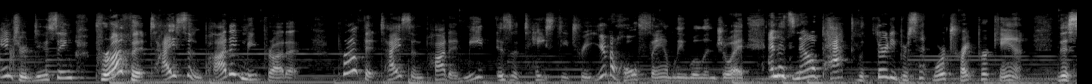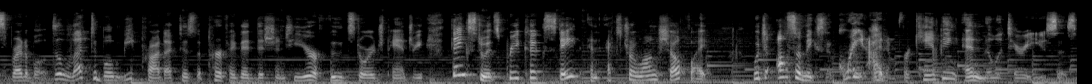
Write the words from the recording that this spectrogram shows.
Introducing Prophet Tyson Potted Meat Product. Prophet Tyson Potted Meat is a tasty treat your whole family will enjoy, and it's now packed with 30% more tripe per can. This spreadable, delectable meat product is the perfect addition to your food storage pantry thanks to its pre cooked state and extra long shelf life which also makes it a great item for camping and military uses.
